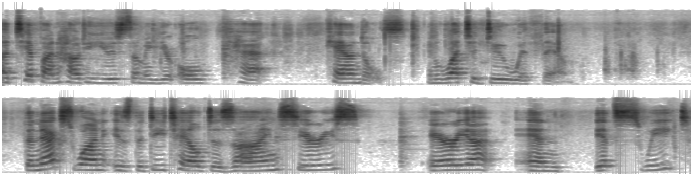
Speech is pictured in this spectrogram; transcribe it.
a tip on how to use some of your old cat candles and what to do with them. The next one is the detailed design series area and it's sweet.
